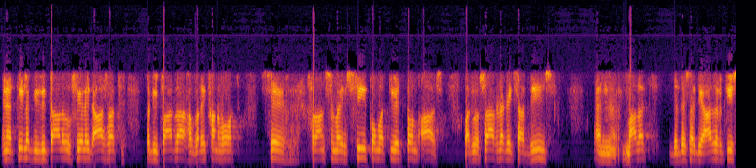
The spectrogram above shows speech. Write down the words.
en natuurlik die totale hoeveelheid aas wat vir die paar dae gebruik gaan word sê Frans my 4,2 ton aas wat hoofsaaklik uit sardines en mallet dit is uit die hardertjies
